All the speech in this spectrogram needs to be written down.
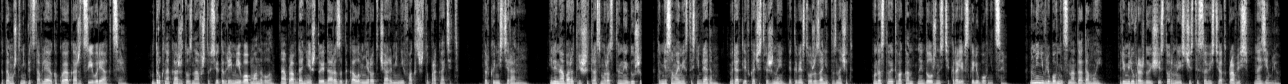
потому что не представляю, какой окажется его реакция. Вдруг накажет, узнав, что все это время его обманывало, а оправдание, что Эдара затыкала мне рот чарами, не факт, что прокатит. Только не с тираном. Или наоборот, решит, раз мы родственные души, то мне самое место с ним рядом. Вряд ли в качестве жены это место уже занято, значит, удостоит вакантной должности королевской любовницы. Но мне не в любовнице надо, а домой. Примирю враждующие стороны и с чистой совестью отправлюсь на землю.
